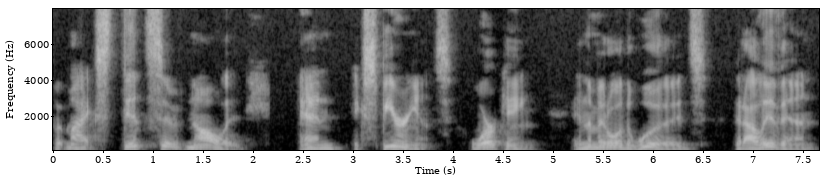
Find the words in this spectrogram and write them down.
but my extensive knowledge and experience working in the middle of the woods that I live in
